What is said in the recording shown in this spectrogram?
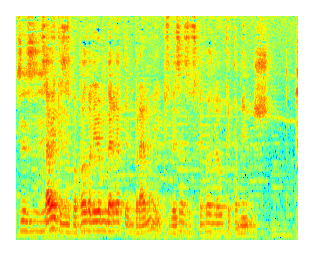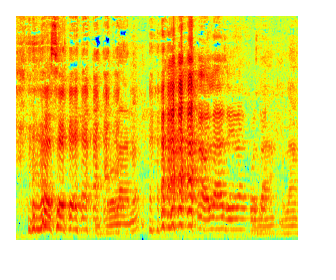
Sí, sí, sí. Saben que sus papás valieron verga temprano y pues ves a sus jefas luego que también hola, ¿no? Hola, señora, ¿cómo Hola, está? hola.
